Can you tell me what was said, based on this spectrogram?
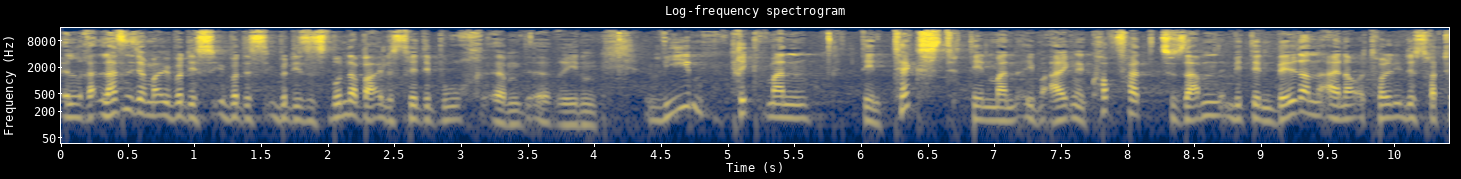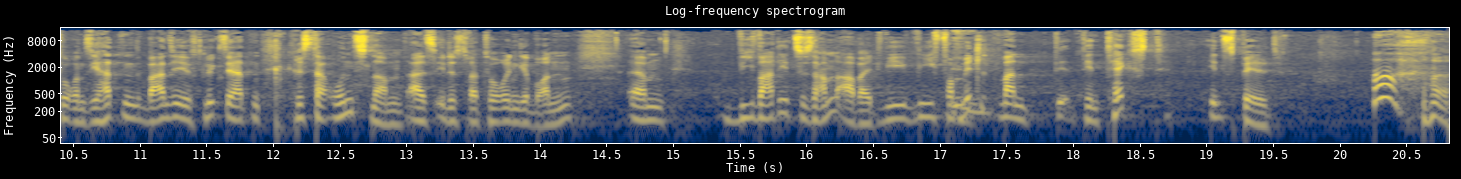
lassen Sie doch mal über, das, über, das, über dieses wunderbar illustrierte Buch ähm, reden. Wie kriegt man den Text, den man im eigenen Kopf hat, zusammen mit den Bildern einer tollen Illustratorin. Sie hatten wahnsinniges Glück, Sie hatten Christa Unsner als Illustratorin gewonnen. Ähm, wie war die Zusammenarbeit? Wie, wie vermittelt man den Text ins Bild? Oh.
